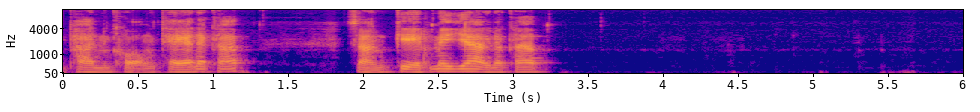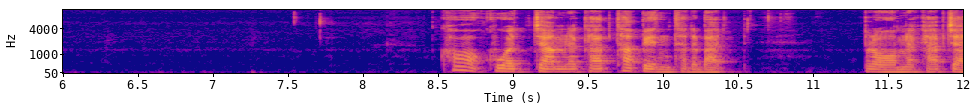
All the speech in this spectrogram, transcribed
1,000 ของแท้นะครับ สังเกตไม่ยากนะครับ ข้อควรจำนะครับถ้าเป็นธนบัตรปลอมนะครับจะ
